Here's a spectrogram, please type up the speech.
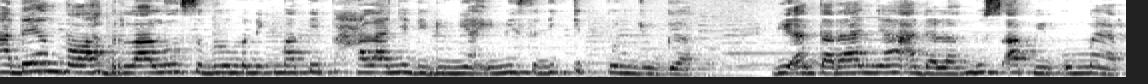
ada yang telah berlalu sebelum menikmati pahalanya di dunia ini sedikit pun juga. Di antaranya adalah Mus'ab bin Umar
